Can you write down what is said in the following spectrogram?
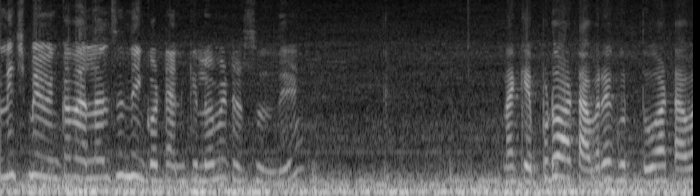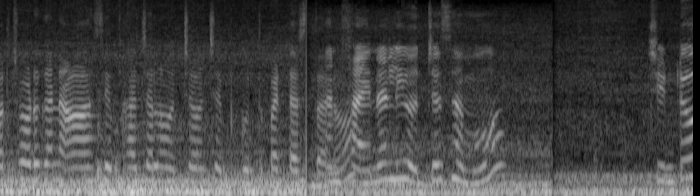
నుంచి మేము ఇంకా వెళ్ళాల్సింది ఇంకో టెన్ కిలోమీటర్స్ ఉంది. నాకు ఎప్పుడు ఆ టవరే గుర్తు ఆ టవర్ చూడగానే ఆ సింహాచలం వచ్చామని చెప్పి గుర్తు పెట్టేస్తాను ఫైనల్లీ వచ్చేసాము. చింటూ!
